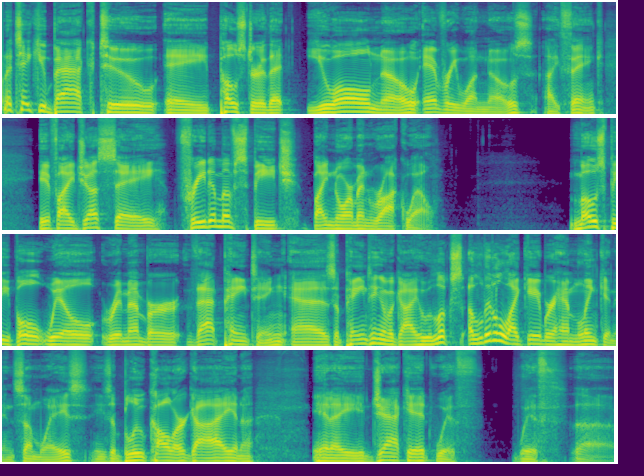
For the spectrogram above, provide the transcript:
I want to take you back to a poster that you all know, everyone knows, I think, if I just say Freedom of Speech by Norman Rockwell. Most people will remember that painting as a painting of a guy who looks a little like Abraham Lincoln in some ways. He's a blue collar guy in a in a jacket with with uh,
